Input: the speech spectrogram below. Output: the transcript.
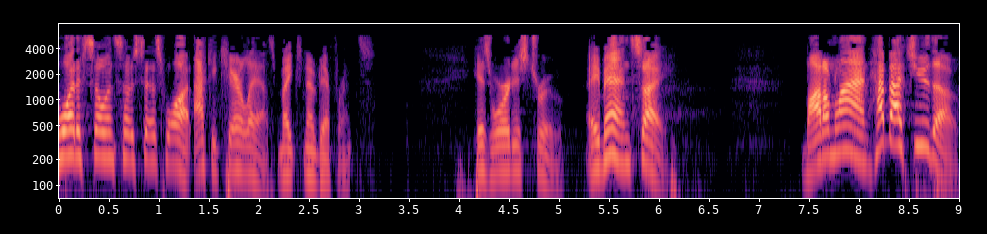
what if so and so says what? I could care less. Makes no difference. His word is true. Amen. Say. Bottom line, how about you though?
